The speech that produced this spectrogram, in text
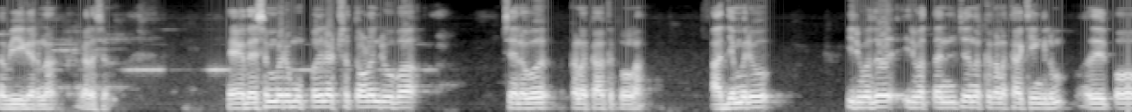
നവീകരണ കലശം. ഏകദേശം ഒരു മുപ്പത് ലക്ഷത്തോളം രൂപ ചെലവ് കണക്കാക്കിയിട്ടുള്ള ആദ്യം ഒരു ഇരുപത് ഇരുപത്തഞ്ച് എന്നൊക്കെ കണക്കാക്കിയെങ്കിലും അതിപ്പോൾ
